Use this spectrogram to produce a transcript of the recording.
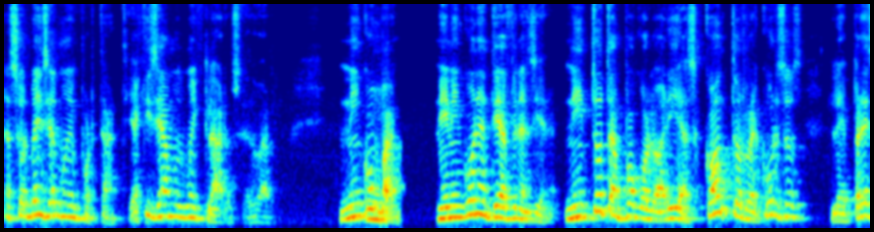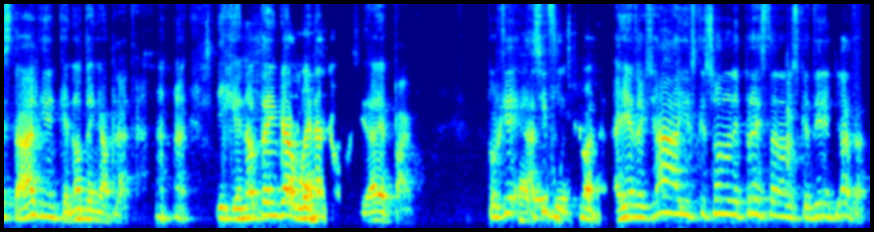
La solvencia es muy importante. Y aquí seamos muy claros, Eduardo. Ningún banco, ni ninguna entidad financiera, ni tú tampoco lo harías con tus recursos, le presta a alguien que no tenga plata y que no tenga buena capacidad de pago. Porque así funciona. Hay gente que dice, ay, es que solo le prestan a los que tienen plata.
